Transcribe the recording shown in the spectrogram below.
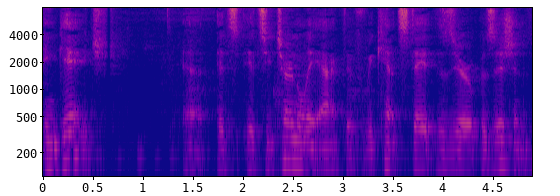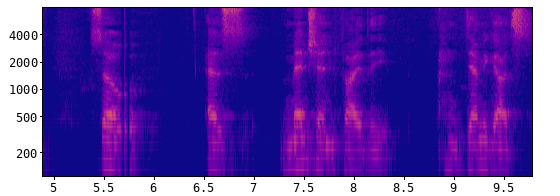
engage. Uh, it's, it's eternally active. We can't stay at the zero position. So, as mentioned by the demigods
